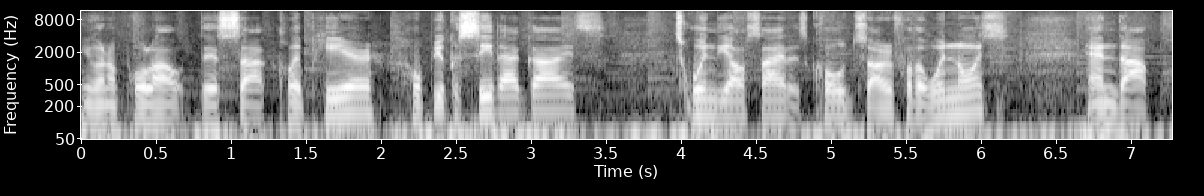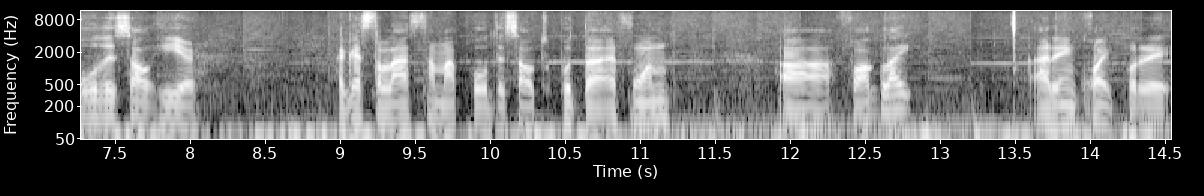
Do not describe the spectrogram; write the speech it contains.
You're gonna pull out this uh, clip here. Hope you can see that guys. It's windy outside. It's cold. Sorry for the wind noise. And uh, pull this out here. I guess the last time I pulled this out to put the F1 uh, fog light I didn't quite put it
